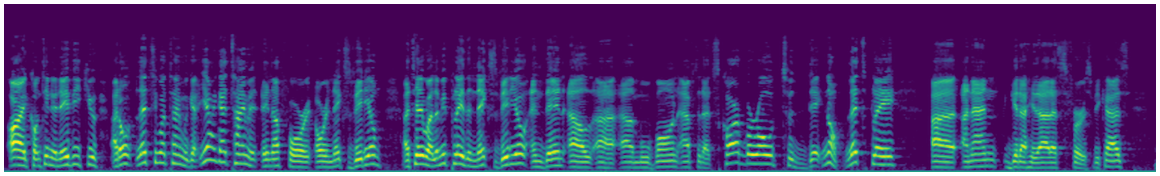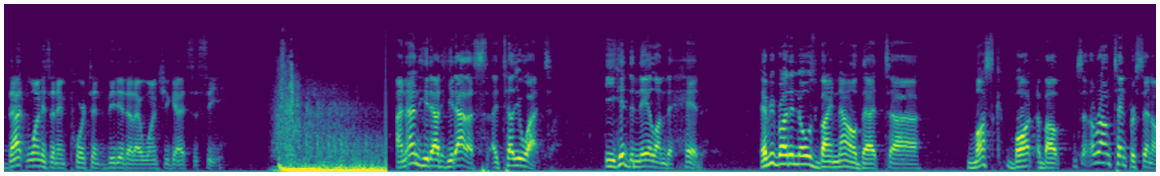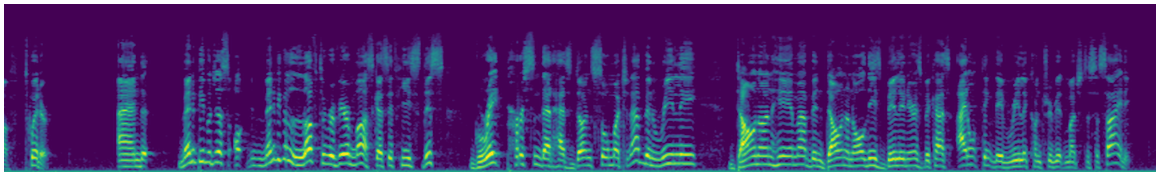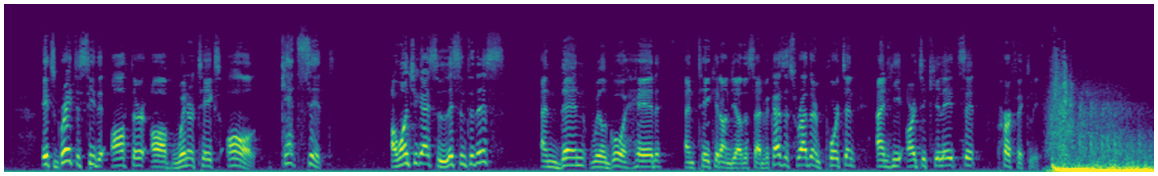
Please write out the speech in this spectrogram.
All right, continuing AVQ. I don't, let's see what time we got. Yeah, I got time enough for our next video. I tell you what, let me play the next video and then I'll, uh, I'll move on after that. Scarborough today. No, let's play uh, Anand Giridharadas first because that one is an important video that I want you guys to see. Anand Giridharadas, I tell you what, he hit the nail on the head. Everybody knows by now that uh, Musk bought about around 10% of Twitter. And many people just, many people love to revere Musk as if he's this great person that has done so much. And I've been really down on him. I've been down on all these billionaires because I don't think they really contribute much to society. It's great to see the author of Winner Takes All gets it. I want you guys to listen to this and then we'll go ahead and take it on the other side because it's rather important and he articulates it perfectly.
